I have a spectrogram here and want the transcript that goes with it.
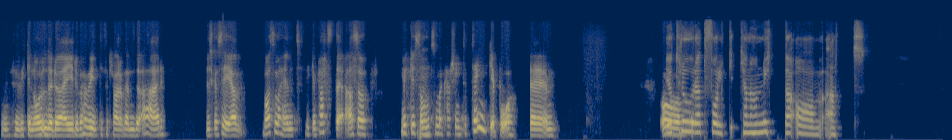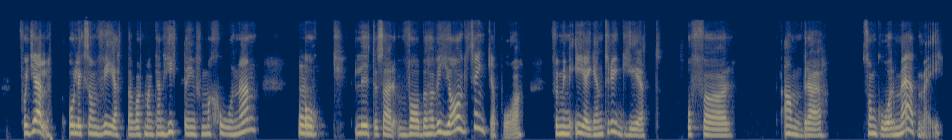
och vilken ålder du är i. Du behöver inte förklara vem du är. Du ska säga vad som har hänt, vilken plats det är. Alltså mycket sånt mm. som man kanske inte tänker på. Eh, och... Jag tror att folk kan ha nytta av att få hjälp och liksom veta vart man kan hitta informationen. Mm. Och lite så här, vad behöver jag tänka på för min egen trygghet och för andra som går med mig.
